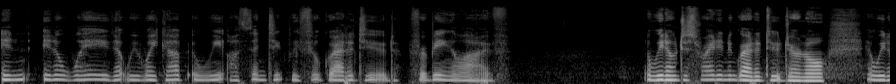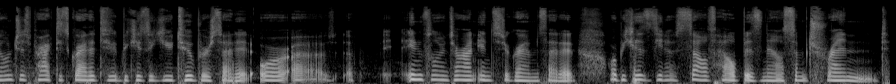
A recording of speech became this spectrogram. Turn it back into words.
In in a way that we wake up and we authentically feel gratitude for being alive. And we don't just write in a gratitude journal and we don't just practice gratitude because a YouTuber said it or a, a influencer on Instagram said it or because, you know, self-help is now some trend.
